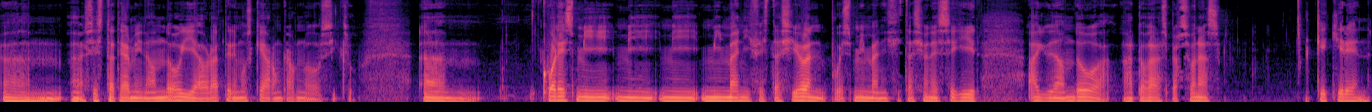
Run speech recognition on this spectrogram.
em, eh, se está terminando y ahora tenemos que arrancar un nuevo ciclo. Em, ¿Cuál es mi, mi, mi, manifestación? Pues mi manifestación es seguir ayudando a, todas las personas que quieren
